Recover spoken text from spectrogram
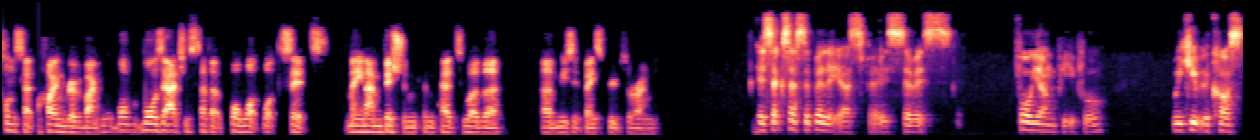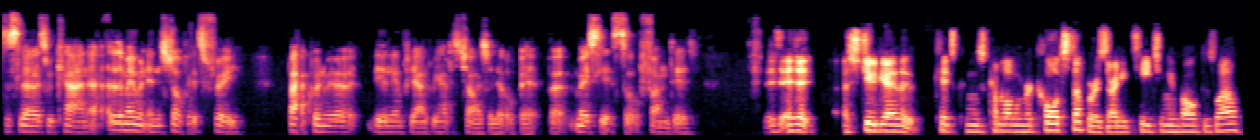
concept behind Riverbank? What, what was it actually set up for? What what's its main ambition compared to other uh, music-based groups around? it's accessibility, I suppose. So it's for young people. We keep the cost as low as we can. At the moment in the shop, it's free. Back when we were at the Olympiad, we had to charge a little bit, but mostly it's sort of funded. Is, is it a studio that kids can just come along and record stuff, or is there any teaching involved as well?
